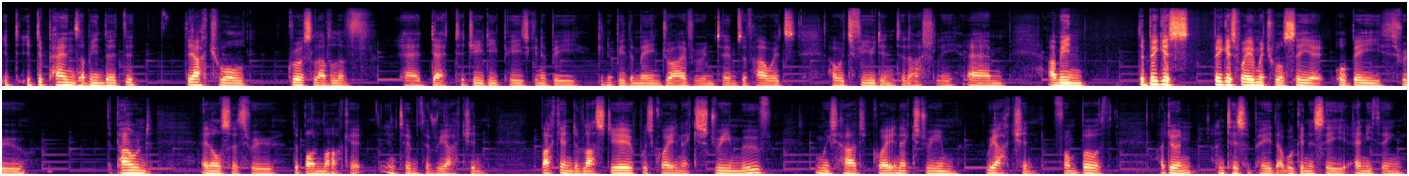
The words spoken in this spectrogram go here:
it, it depends. I mean the, the the actual gross level of uh, debt to GDP is going to be going to be the main driver in terms of how it's how it's viewed internationally. Um, I mean, the biggest biggest way in which we'll see it will be through the pound and also through the bond market in terms of reaction. Back end of last year was quite an extreme move, and we've had quite an extreme reaction from both. I don't anticipate that we're going to see anything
